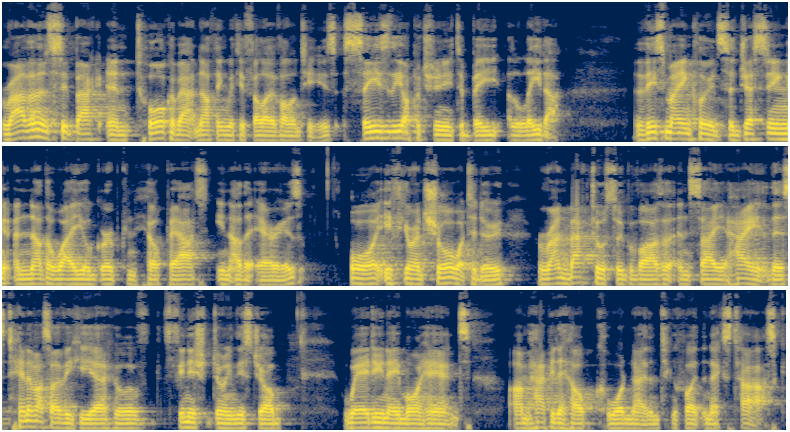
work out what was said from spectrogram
Rather than sit back and talk about nothing with your fellow volunteers, seize the opportunity to be a leader. This may include suggesting another way your group can help out in other areas, or if you're unsure what to do, run back to a supervisor and say, Hey, there's 10 of us over here who have finished doing this job. Where do you need more hands? I'm happy to help coordinate them to complete the next task.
